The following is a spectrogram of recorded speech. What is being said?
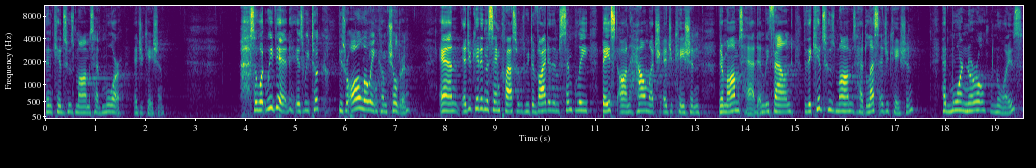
than kids whose moms have more education. So, what we did is we took, these were all low income children, and educated in the same classrooms. We divided them simply based on how much education their moms had, and we found that the kids whose moms had less education had more neural noise,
